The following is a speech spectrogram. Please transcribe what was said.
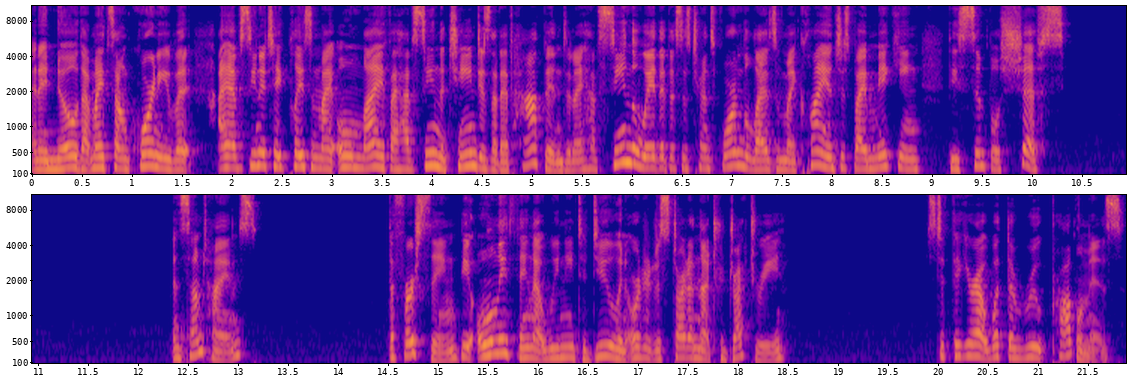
And I know that might sound corny, but I have seen it take place in my own life. I have seen the changes that have happened and I have seen the way that this has transformed the lives of my clients just by making these simple shifts. And sometimes the first thing, the only thing that we need to do in order to start on that trajectory is to figure out what the root problem is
